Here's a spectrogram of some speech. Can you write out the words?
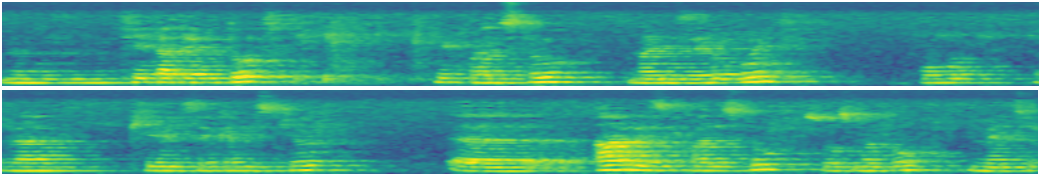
mm, theta double dot equals to minus 0.4 cubic seconds cure uh, r is equals to 300 metr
